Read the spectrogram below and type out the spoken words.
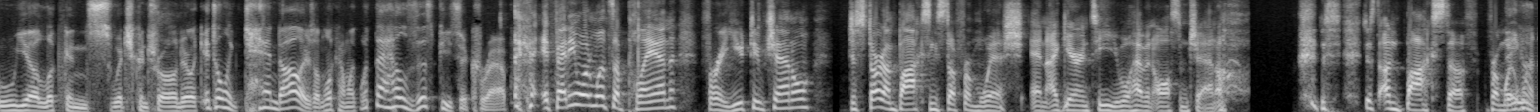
Ouya looking Switch controller, and they're like, it's only ten dollars. I'm looking, I'm like, what the hell is this piece of crap? if anyone wants a plan for a YouTube channel, just start unboxing stuff from Wish, and I guarantee you will have an awesome channel. just, just unbox stuff from Wish.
